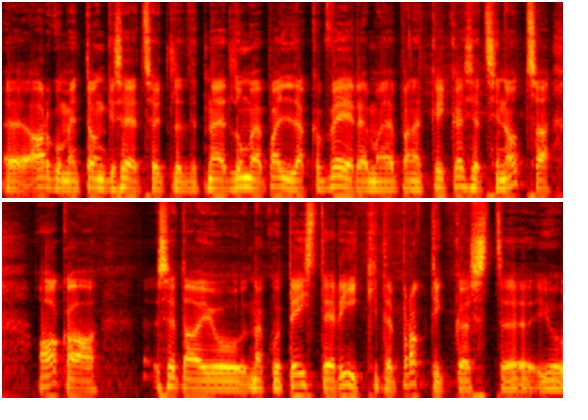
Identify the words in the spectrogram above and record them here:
argument ongi see, et sa ütled, et näed, lumepall hakkab veerema ja paned kõik asjad sinna otsa, aga seda ju nagu teiste riikide praktikast äh, ju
